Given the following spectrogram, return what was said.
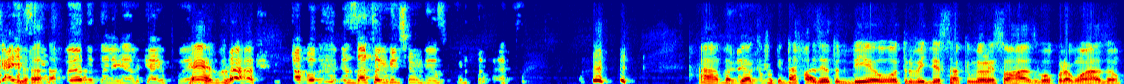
Caísse um pano, tá ligado? Cai o pano. É, exato. Então, exatamente o mesmo por trás. Ah, mas pior que eu fui tentar fazer outro dia, outro vídeo desse, só que meu lençol rasgou por alguma razão.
